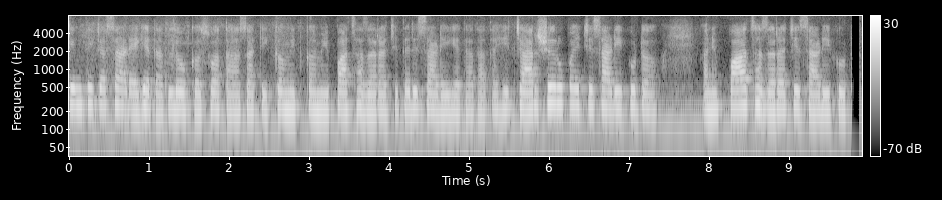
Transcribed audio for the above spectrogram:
किमतीच्या साड्या घेतात लोक स्वतःसाठी. कमीत कमी पाच हजाराची तरी साडी घेतात. आता ही चारशे रुपयाची साडी कुठं? आणि पाच हजाराची साडी कुठं?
